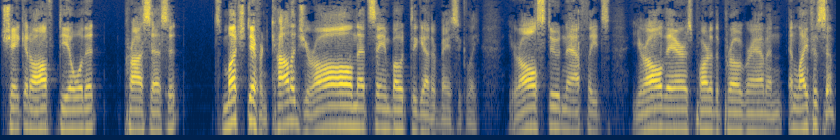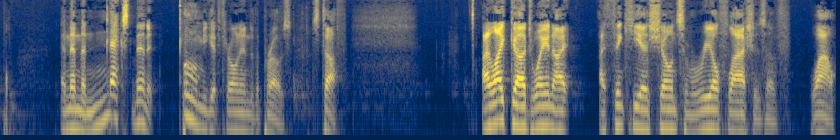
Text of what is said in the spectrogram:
shake it off, deal with it, process it. It's much different. College, you're all in that same boat together, basically. You're all student athletes. You're all there as part of the program, and, and life is simple. And then the next minute, boom, you get thrown into the pros. It's tough. I like uh, Dwayne. I I think he has shown some real flashes of wow.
